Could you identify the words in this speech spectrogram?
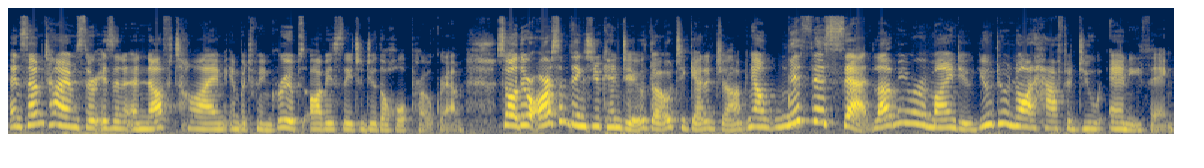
And sometimes there isn't enough time in between groups, obviously, to do the whole program. So there are some things you can do, though, to get a jump. Now, with this said, let me remind you you do not have to do anything.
